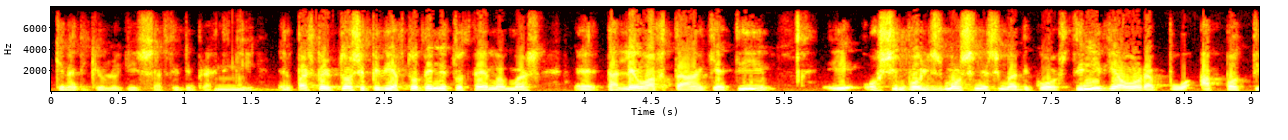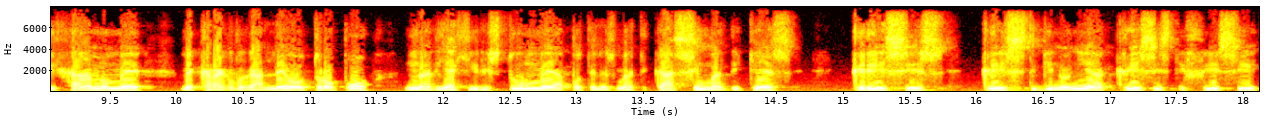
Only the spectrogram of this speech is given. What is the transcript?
και να δικαιολογήσεις αυτή την πρακτική. Mm. Εν πάση περιπτώσει, επειδή αυτό δεν είναι το θέμα μας, ε, τα λέω αυτά γιατί ο συμβολισμός είναι σημαντικός. Την ίδια ώρα που αποτυχάνουμε με κραγβγαλαίο τρόπο να διαχειριστούμε αποτελεσματικά σημαντικές κρίσεις, κρίση στην κοινωνία, κρίση στη φύση,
